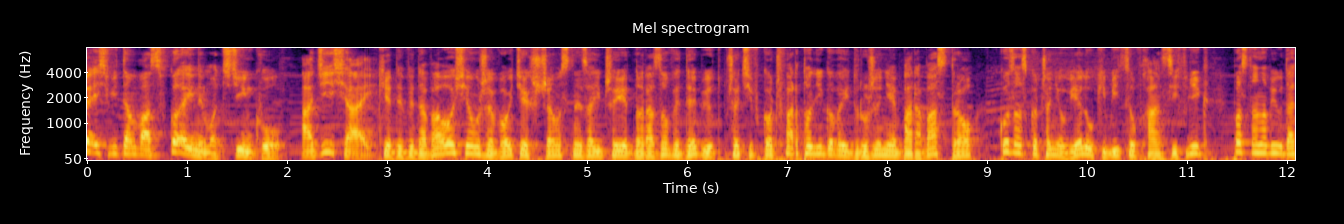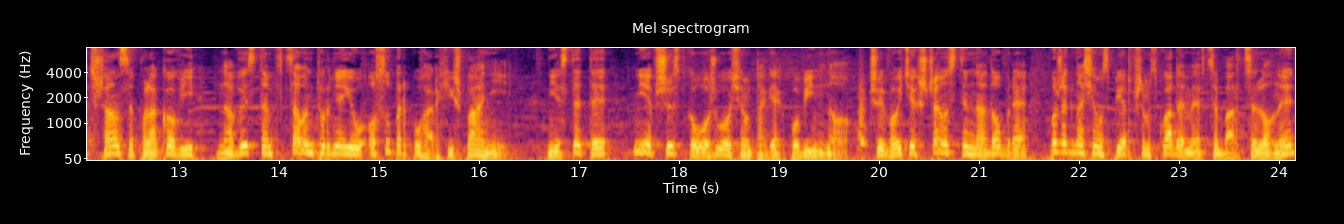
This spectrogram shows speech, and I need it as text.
Cześć, witam Was w kolejnym odcinku. A dzisiaj, kiedy wydawało się, że Wojciech Szczęsny zaliczy jednorazowy debiut przeciwko czwartoligowej drużynie Barabastro, ku zaskoczeniu wielu kibiców Hansi Flick postanowił dać szansę Polakowi na występ w całym turnieju o Superpuchar Hiszpanii. Niestety, nie wszystko ułożyło się tak jak powinno. Czy Wojciech Szczęsny na dobre pożegna się z pierwszym składem FC Barcelony?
